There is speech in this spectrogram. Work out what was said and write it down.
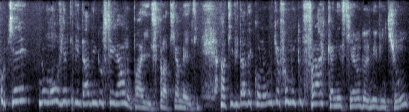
Porque não houve atividade industrial no país, praticamente. A atividade econômica foi muito fraca neste ano 2021,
